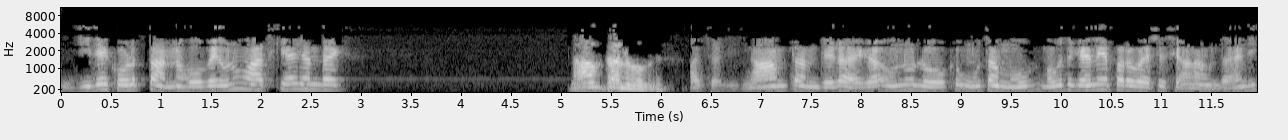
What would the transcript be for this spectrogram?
ਜਿਹਦੇ ਕੋਲ ਧਨ ਹੋਵੇ ਉਹਨੂੰ ਆਠ ਕਿਹਾ ਜਾਂਦਾ ਹੈ। ਨਾਮ ਤਾਂ ਹੋਵੇ। ਅੱਛਾ ਜੀ ਨਾਮ ਧਨ ਜਿਹੜਾ ਹੈਗਾ ਉਹਨੂੰ ਲੋਕ ਉਹ ਤਾਂ ਮੁਗ- ਮੁਗਧ ਕਹਿੰਦੇ ਆ ਪਰ ਵੈਸੇ ਸਿਆਣਾ ਹੁੰਦਾ ਹੈ ਜੀ।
